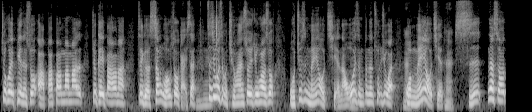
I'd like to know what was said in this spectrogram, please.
就会变得说啊，爸爸妈妈就可以爸爸妈妈这个生活做改善。这就为什么全红婵说一句话说，我就是没有钱啊，我为什么不能出去玩？我没有钱。十那时候，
